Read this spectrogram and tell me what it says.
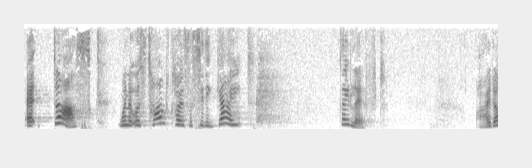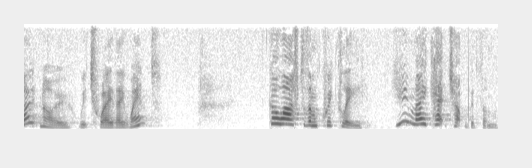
At dusk, when it was time to close the city gate, they left. I don't know which way they went. Go after them quickly. You may catch up with them.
